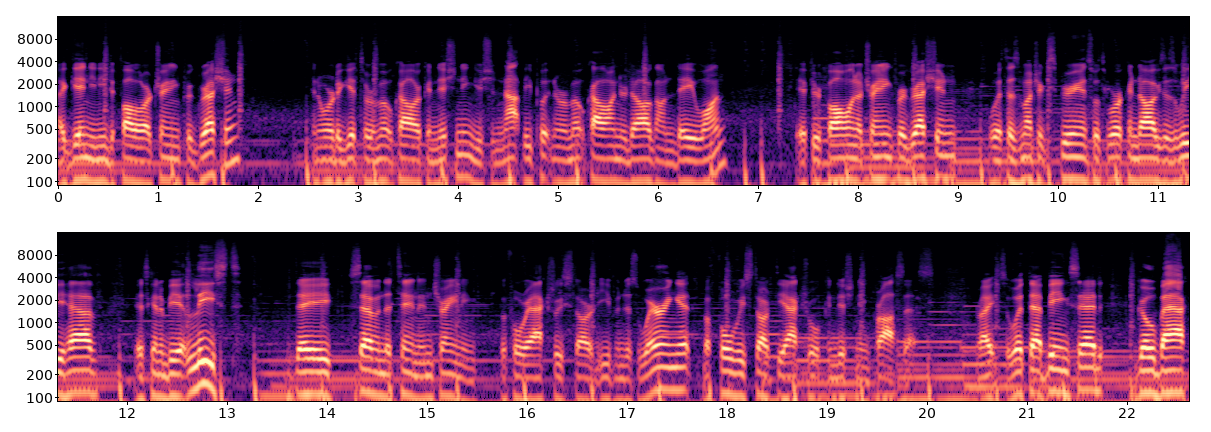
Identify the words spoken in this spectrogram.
Again, you need to follow our training progression. In order to get to remote collar conditioning, you should not be putting a remote collar on your dog on day one. If you're following a training progression with as much experience with working dogs as we have, it's gonna be at least day seven to 10 in training before we actually start even just wearing it, before we start the actual conditioning process, right? So with that being said, go back,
